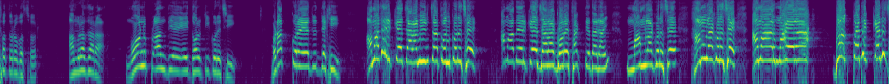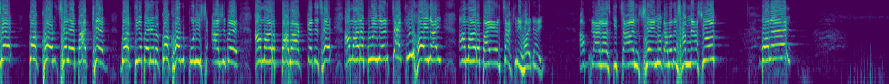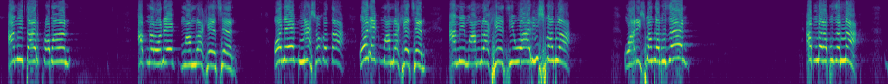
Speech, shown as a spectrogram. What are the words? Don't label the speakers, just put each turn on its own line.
সতেরো বছর, আমরা যারা মন প্রাণ দিয়ে এই দলটি করেছি, হঠাৎ করে যদি দেখি, আমাদেরকে যারা নির্যাতন করেছে, আমাদেরকে যারা ঘরে থাকতে দেয় নাই, মামলা করেছে, হামলা করেছে, আমার মায়েরা বুক পেতে কেঁদেছে, কখন ছেলে ভাত খেয়ে ঘর থেকে বেরোবে কখন পুলিশ আসবে, আমার বাবা কেঁদেছে, আমার বোনের চাকরি হয় নাই, আমার ভাইয়ের চাকরি হয় নাই। আপনারা কি চান সেই লোক আমাদের সামনে আসুক? বলেন। আমি তার প্রমাণ আপনার অনেক মামলা খেয়েছেন, অনেক নাশকতা, অনেক মামলা খেয়েছেন। আমি মামলা খেয়েছি, ওয়ারিশ মামলা। ওয়ারিশ মামলা বুঝেন? আপনারা বুঝেন না,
